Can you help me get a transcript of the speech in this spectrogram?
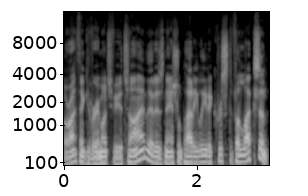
All right, thank you very much for your time. That is National Party leader Christopher Luxon.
